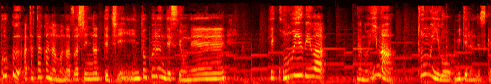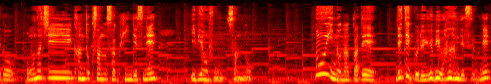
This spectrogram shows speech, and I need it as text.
ごく温かな眼差しになってジーンとくるんですよね。で、この指輪、あの、今、トンイを見てるんですけど、同じ監督さんの作品ですね。イ・ビョンフンさんの。トンイの中で出てくる指輪なんですよね。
